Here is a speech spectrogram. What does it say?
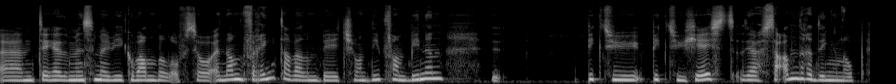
Um, tegen de mensen met wie ik wandel of zo. En dan wringt dat wel een beetje, want diep van binnen eh, pikt, u, pikt uw geest de andere dingen op.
